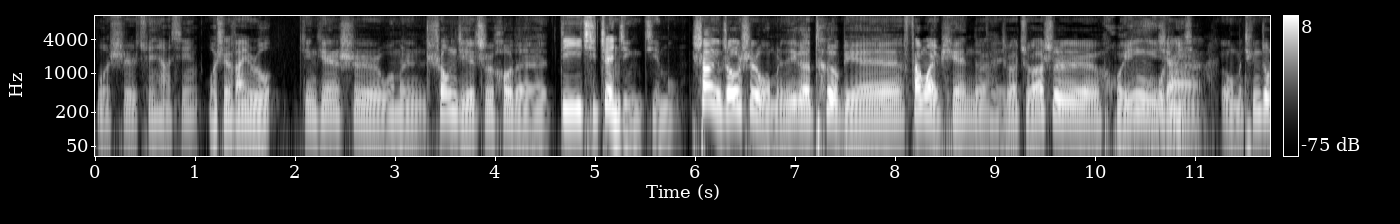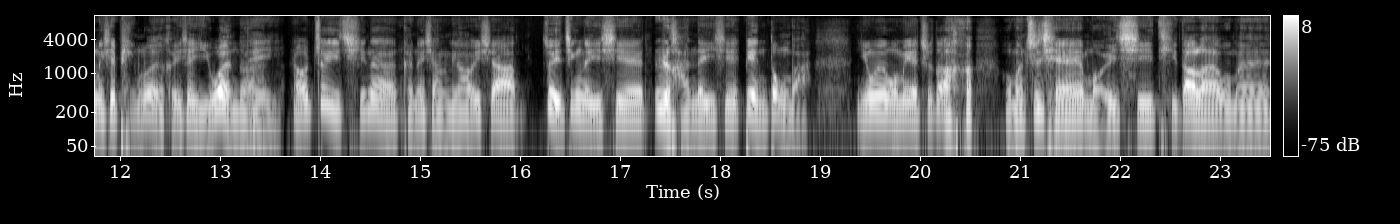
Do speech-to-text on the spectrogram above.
我是全小新，我是樊玉茹。今天是我们双节之后的第一期正经节目。上一周是我们的一个特别番外篇，对吧？对主要主要是回应一下我们听众的一些评论和一些疑问，对吧？对然后这一期呢，可能想聊一下最近的一些日韩的一些变动吧。因为我们也知道，我们之前某一期提到了我们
